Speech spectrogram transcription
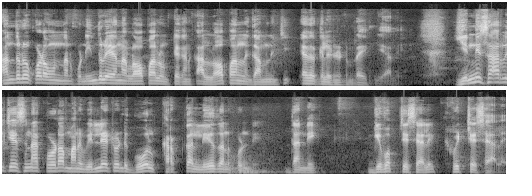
అందులో కూడా ఉందనుకోండి ఇందులో ఏమైనా లోపాలు ఉంటే కనుక ఆ లోపాలను గమనించి ఎదురుకెళ్ళేటువంటి ప్రయత్నం చేయాలి. ఎన్నిసార్లు చేసినా కూడా మనం వెళ్ళేటువంటి గోల్ కరెక్ట్గా లేదనుకోండి దాన్ని గివప్ చేసేయాలి క్విట్ చేసేయాలి.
